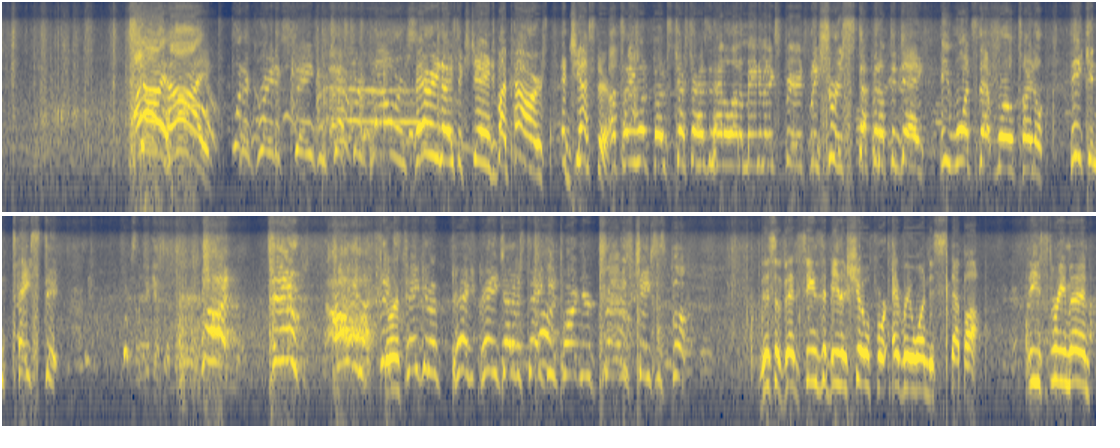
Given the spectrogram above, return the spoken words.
Sky high! What a great exchange from Jester and Powers. Very nice exchange by Powers and Jester. I'll tell you what, folks. Jester hasn't had a lot of main event experience, but he sure is stepping up today. He wants that world title. He can taste it. One, two. Oh, and Fixx taking a page out of his tag team partner Travis Chase's book. This event seems to be the show for everyone to step up. These three men,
